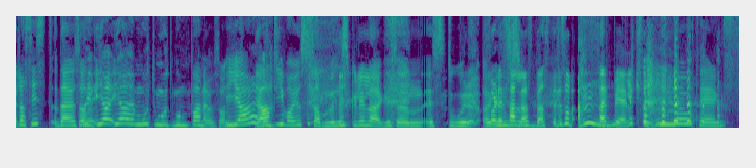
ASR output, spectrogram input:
rasist. Det er jo sånn, ja, ja, mot, mot gompene og sånn. ja, Ja. og de var jo sammen og skulle lage sånn stor For det felles beste. Det er sånn Frp, liksom. No thanks.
